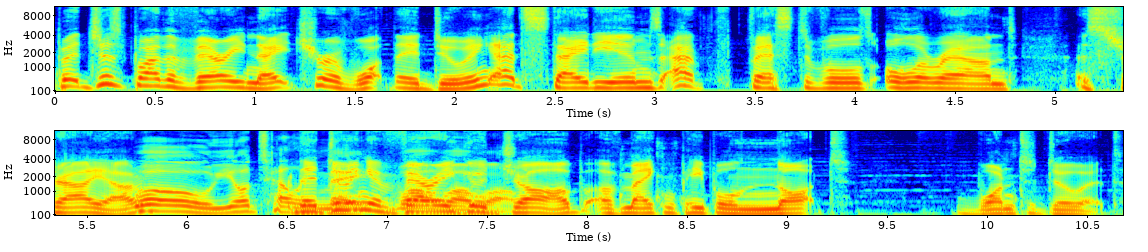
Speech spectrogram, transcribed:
but just by the very nature of what they're doing at stadiums, at festivals all around Australia, Whoa, you're telling me they're me. doing a very whoa, good whoa. job of making people not want to do it.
